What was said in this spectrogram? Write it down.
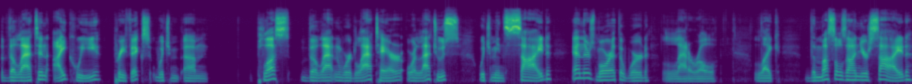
the Latin aequi, prefix, which um, plus the Latin word later or latus, which means side, and there's more at the word lateral. Like the muscles on your side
